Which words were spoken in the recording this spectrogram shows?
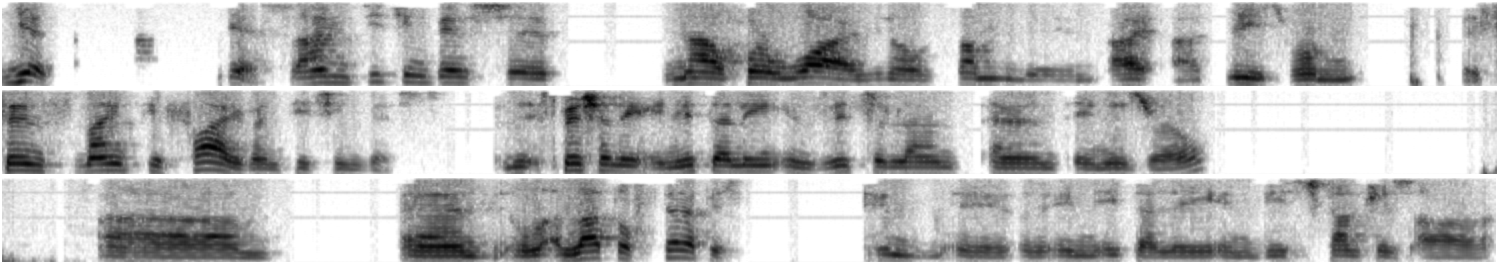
Yes, yes, I'm teaching this uh, now for a while. You know, some uh, I at least from since '95 I'm teaching this, especially in Italy, in Switzerland, and in Israel. Um, and a lot of therapists in uh, in Italy in these countries are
